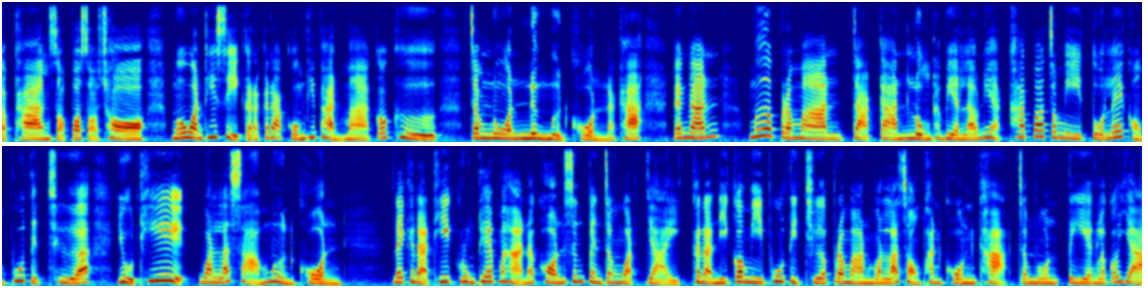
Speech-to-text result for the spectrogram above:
กับทาง สปสช เมื่อวันที่ 4 กรกฎาคมที่ผ่านมาก็คือจำนวน 10,000 คนนะคะ ดังนั้น เมื่อประมาณจากการลงทะเบียนแล้วเนี่ยคาดว่าจะมีตัวเลขของผู้ติดเชื้ออยู่ที่วันละ 30,000 คน ในขณะที่กรุงเทพมหานครซึ่งเป็นจังหวัดใหญ่ ขณะนี้ก็มีผู้ติดเชื้อประมาณวันละ 2,000 คนค่ะจำนวนเตียงแล้วก็ยา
